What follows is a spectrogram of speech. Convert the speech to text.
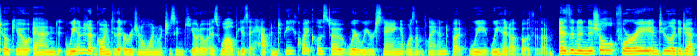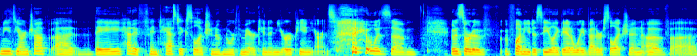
Tokyo and we ended up going to the original one which is in Kyoto as well because it happened to be quite close to where we were staying. It wasn't planned, but we we hit up both of them. As an initial foray into like a Japanese yarn shop, uh, they had a fantastic selection of North American and European yarns. it was um it was sort of funny to see like they had a way better selection of uh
